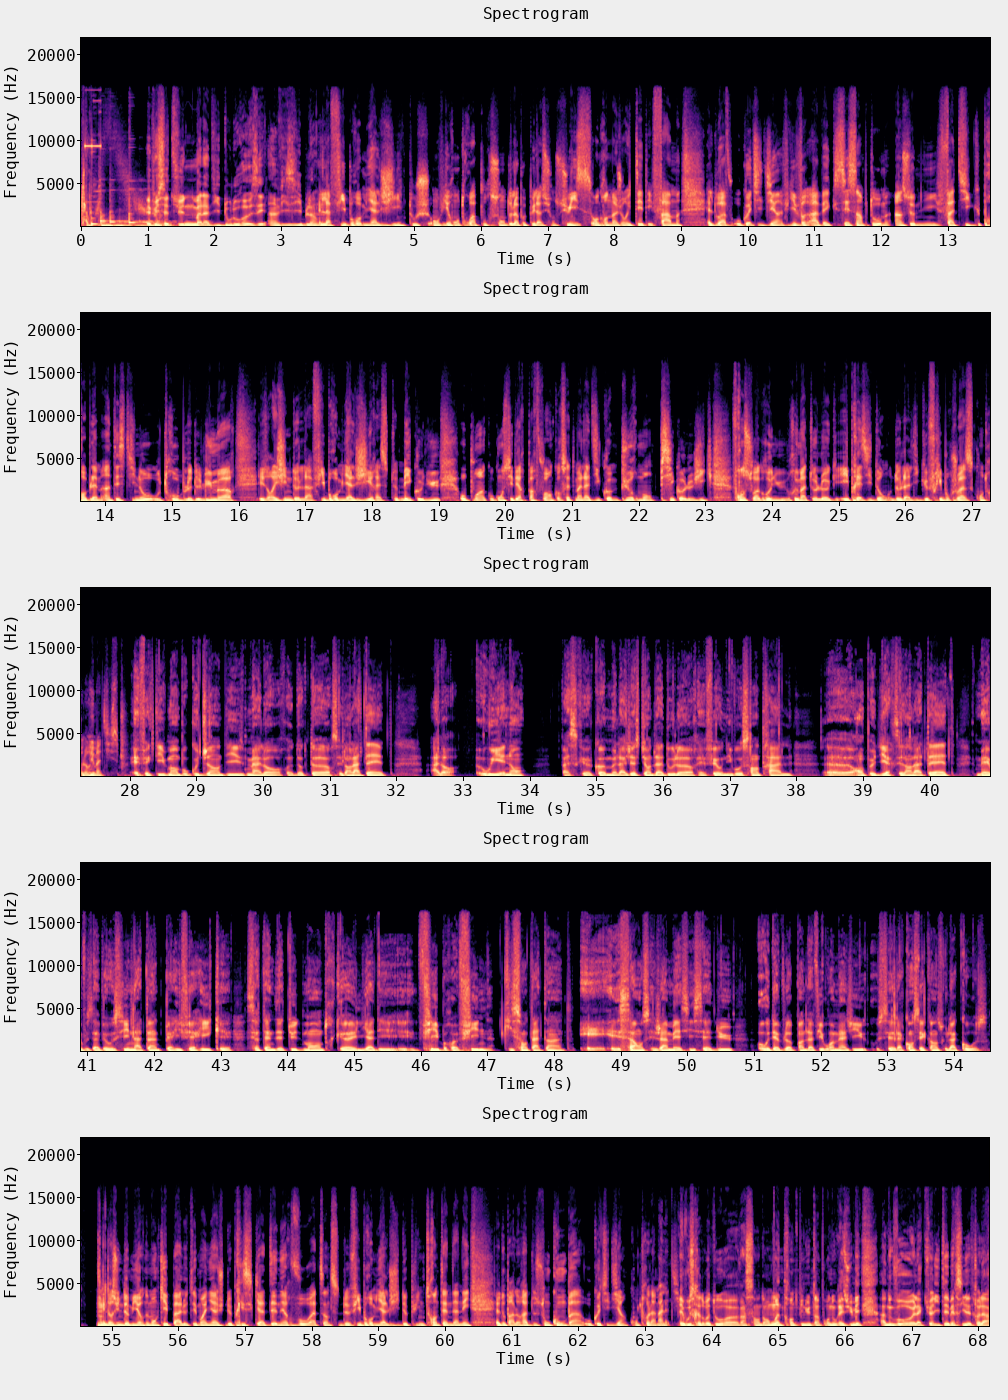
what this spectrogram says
Et puis c'est une maladie douloureuse et invisible. La fibromyalgie touche environ 3% de la population suisse, en grande majorité des femmes. Elles doivent au quotidien vivre avec ces symptômes, insomnie, fatigue, problèmes intestinaux ou troubles de l'humeur. Les origines de la fibromyalgie restent méconnues, au point qu'on considère parfois encore cette maladie comme purement psychologique. François Grenu, rhumatologue et président de la Ligue fribourgeoise contre le rhumatisme. Effectivement, beaucoup de gens disent, mais alors, docteur, c'est dans la tête. Alors, oui et non, parce que comme la gestion de la douleur est faite au niveau central, euh, on peut dire que c'est dans la tête, mais vous avez aussi une atteinte périphérique et certaines études montrent qu'il y a des fibres fines qui sont atteintes. Et, ça, on ne sait jamais si c'est dû au développement de la fibromyalgie ou c'est la conséquence ou la cause. Et dans une demi-heure, ne manquez pas le témoignage de Prisca Denervo, atteinte de fibromyalgie depuis une trentaine d'années. Elle nous parlera de son combat au quotidien contre la maladie. Et vous serez de retour, euh, Vincent, dans moins de 30 minutes hein, pour nous résumer à nouveau euh, l'actualité. Merci d'être là.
